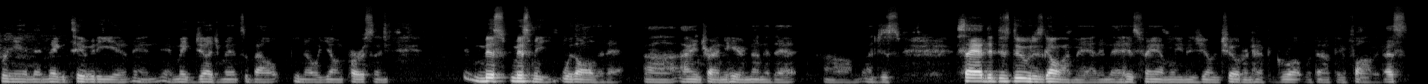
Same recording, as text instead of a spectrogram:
bring in that negativity and, and, and, make judgments about you know a young person. Miss miss me with all of that. Uh, I ain't trying to hear none of that. Um, I just sad that this dude is gone, man, and that his family and his young children have to grow up without their father. That's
